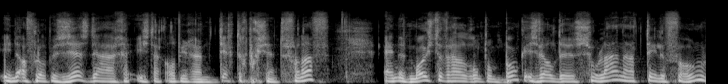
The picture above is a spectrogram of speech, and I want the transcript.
In de afgelopen zes dagen is daar alweer ruim 30% vanaf. En het mooiste verhaal rondom Bonk is wel de Solana-telefoon.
